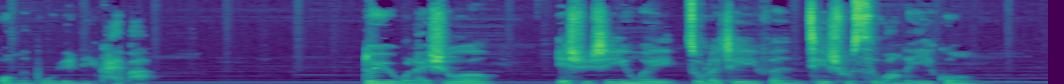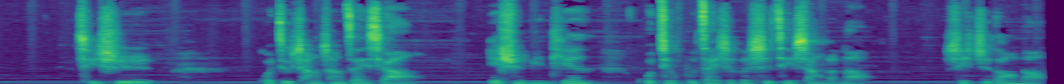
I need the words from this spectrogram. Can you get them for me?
我们不愿离开吧。对于我来说，也许是因为做了这一份接触死亡的义工。其实，我就常常在想，也许明天我就不在这个世界上了呢？谁知道呢？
